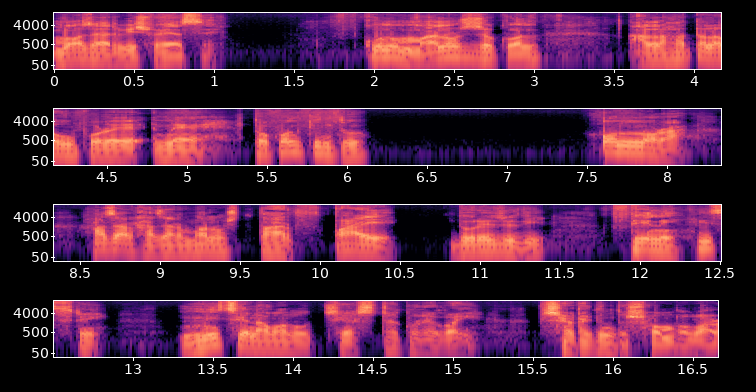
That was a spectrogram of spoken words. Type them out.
মজার বিষয় আছে। কোনো মানুষ যখন আল্লাহ তালা উপরে নেয়, তখন কিন্তু অন্যরা হাজার হাজার মানুষ তার পায়ে ধরে যদি টেনে হিসড়ে নিচে নামানোর চেষ্টা করে ভাই, সেটা কিন্তু সম্ভব আর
